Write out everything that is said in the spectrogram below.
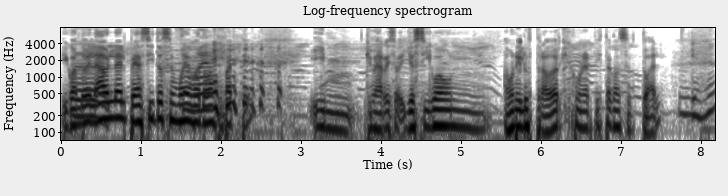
Y cuando él Ah. habla, el pedacito se mueve para mueve. todas partes. Y que me da risa. Yo sigo a un, a un ilustrador que es como un artista conceptual. Ya.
